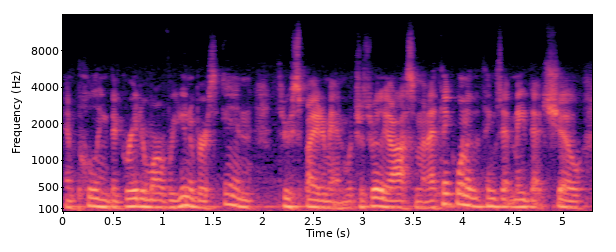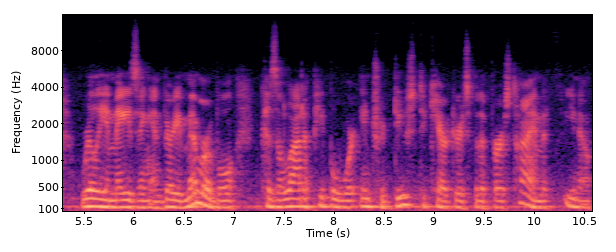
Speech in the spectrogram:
and pulling the greater Marvel universe in through Spider-Man, which was really awesome. And I think one of the things that made that show really amazing and very memorable because a lot of people were introduced to characters for the first time. If, you know,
